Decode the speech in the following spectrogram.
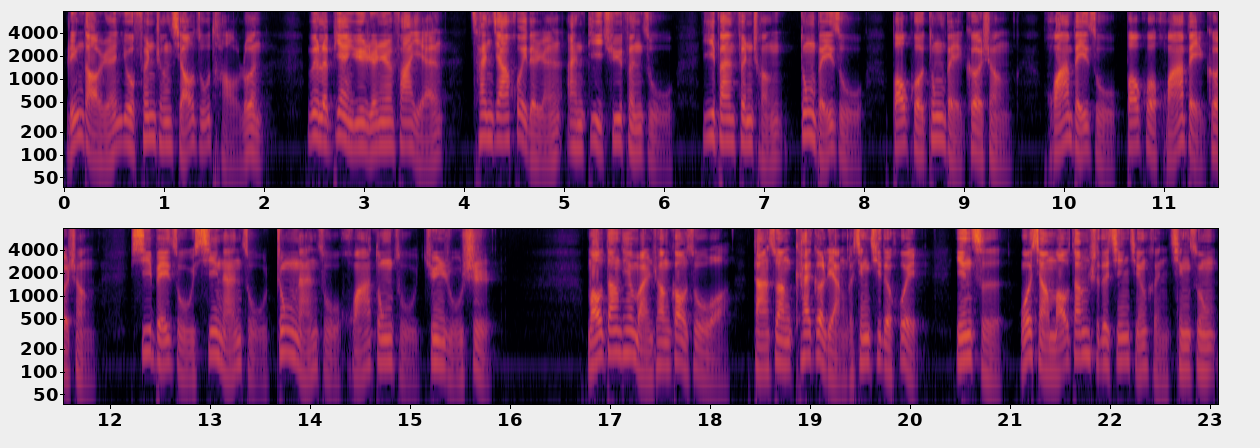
领导人又分成小组讨论，为了便于人人发言，参加会的人按地区分组，一般分成东北组，包括东北各省；华北组包括华北各省；西北组、西南组、中南组、华东组均如是。毛当天晚上告诉我，打算开个两个星期的会，因此我想毛当时的心情很轻松。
